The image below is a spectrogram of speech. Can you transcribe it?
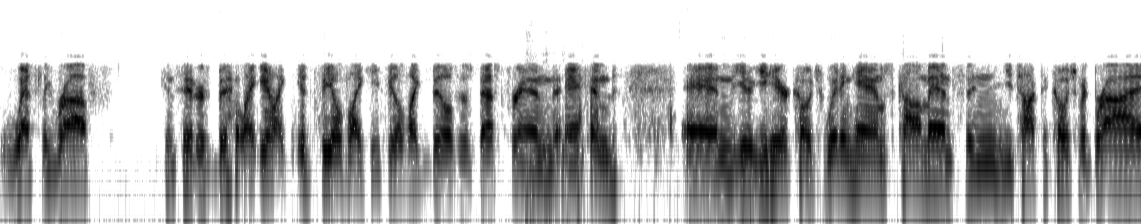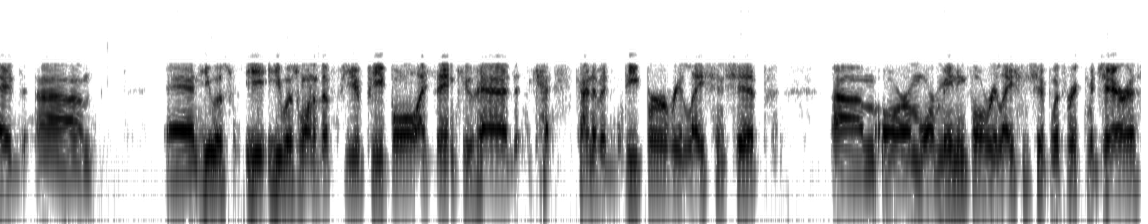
Wesley Ruff, considers Bill like you know, like it feels like he feels like Bill's his best friend, and and you you hear Coach Whittingham's comments, and you talk to Coach McBride. Um, and he was he, he was one of the few people I think who had kind of a deeper relationship um, or a more meaningful relationship with Rick Majerus.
